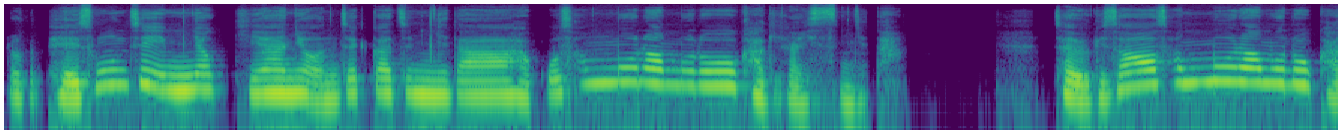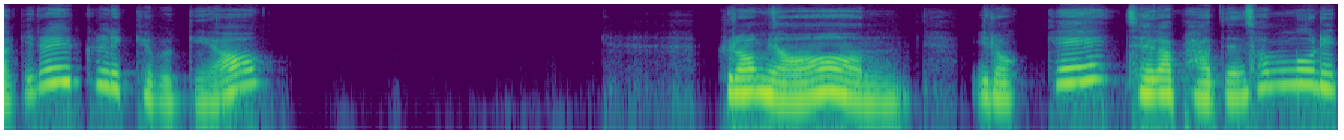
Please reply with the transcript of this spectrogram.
이렇게 배송지 입력 기한이 언제까지입니다 하고 선물함으로 가기가 있습니다. 자, 여기서 선물함으로 가기를 클릭해 볼게요. 그러면 이렇게 제가 받은 선물이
